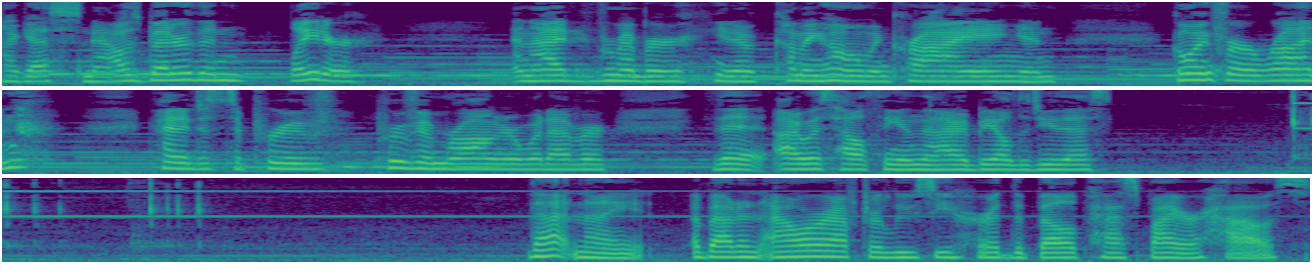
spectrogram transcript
I guess now is better than later. And I remember, you know, coming home and crying and going for a run kind of just to prove prove him wrong or whatever that I was healthy and that I would be able to do this. That night, about an hour after Lucy heard the bell pass by her house,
